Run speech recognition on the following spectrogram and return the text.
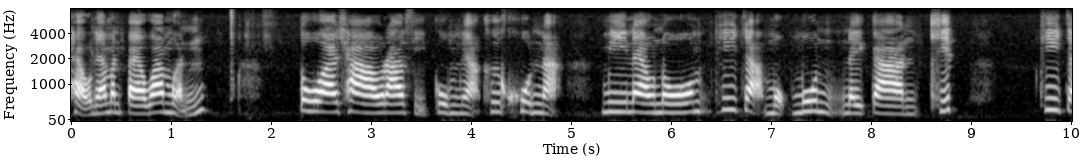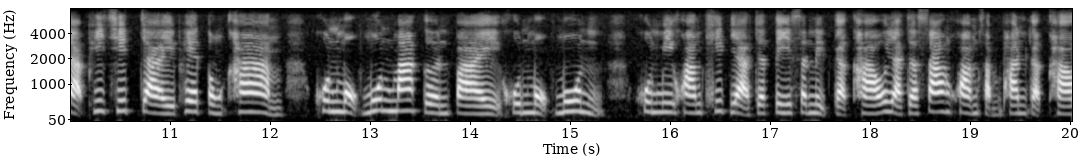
แถวเนี้ยมันแปลว่าเหมือน ตัวชาวราศีกุมเนี่ย คือคุณน่ะมีแนวโน้มที่จะหมกมุ่นในการคิดที่จะพิชิตใจเพศตรงข้าม คุณหมกมุ่นมากเกินไป คุณหมกมุ่น คุณมีความคิดอยากจะตีสนิทกับเขา อยากจะสร้างความสัมพันธ์กับเขา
